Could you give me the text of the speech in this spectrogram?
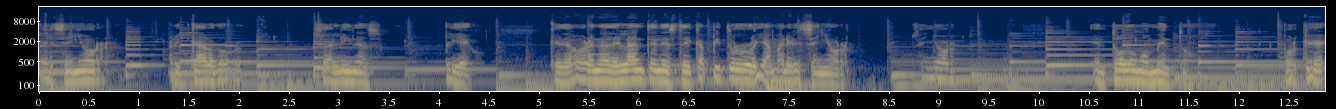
El señor Ricardo Salinas Pliego que de ahora en adelante en este capítulo lo llamaré el Señor. Señor, en todo momento. Porque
